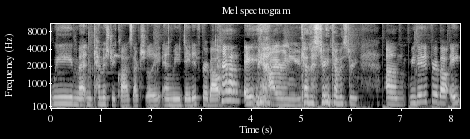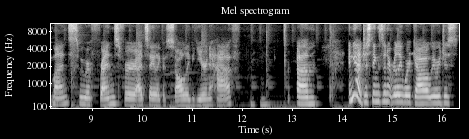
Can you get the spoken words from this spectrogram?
we met in chemistry class actually, and we dated for about eight. the irony chemistry and chemistry. Um, we dated for about eight months. We were friends for I'd say like a solid year and a half. Mhm. Um, and yeah, just things didn't really work out. We were just,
